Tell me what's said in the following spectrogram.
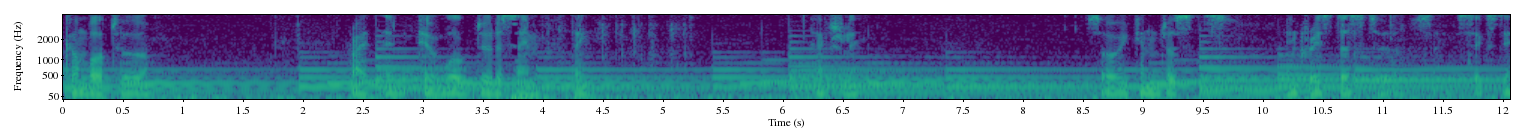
combo to right? It, it will do the same thing actually. So we can just increase this to say 60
